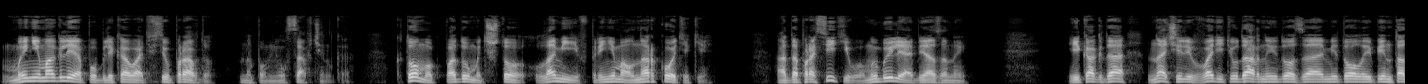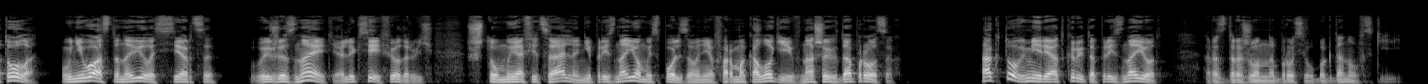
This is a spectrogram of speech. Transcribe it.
Мы не могли опубликовать всю правду, напомнил Савченко. Кто мог подумать, что Ламиев принимал наркотики? А допросить его мы были обязаны. И когда начали вводить ударные дозы амитола и пентатола, у него остановилось сердце. Вы же знаете, Алексей Федорович, что мы официально не признаем использование фармакологии в наших допросах. А кто в мире открыто признает? Раздраженно бросил Богдановский.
